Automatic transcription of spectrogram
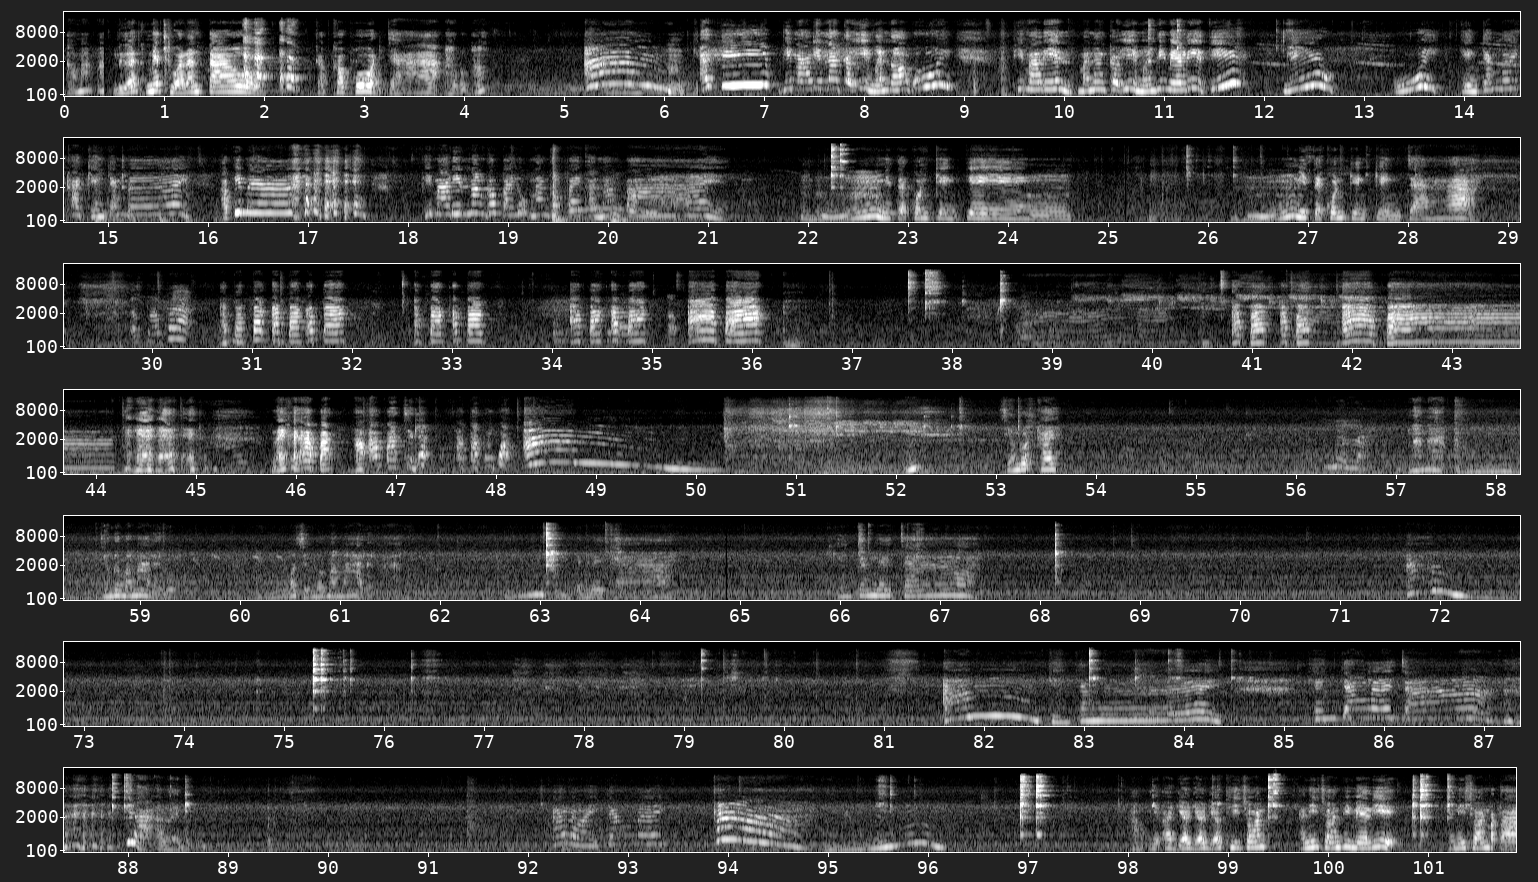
เอามามาเหลือเม็ดถั่วลันเตา กับข้าวโพดจ้าเอาลูกเอาอ้ามไอ้พี่พี่มาเรินนั่งเก้าอี้เหมือนน้องโอ้ มาริน มานั่งเก้าอี้เหมือนพี่เมลี่ทีเร็วอุ้ยเก่งจังเลยค่ะ เก่งจังเลยเอาพี่มาพี่มารินนั่งเข้าไปลูกนั่งเข้าไปค่ะนั่งไปมีแต่คนเก่งๆมีแต่คนเก่งๆจ้า ไหนใครอาปากเอาอาปากเสร็จแล้วอาปากกว้างๆอ้ามหึเสียงรถใครมาม่าอ๋อเสียงรถมาม่าเหรอลูกอ๋อเสียงรถมาม่าเหรอคะอืมเก่งจังเลยค่ะเก่งงจังเลยจ้าอ้ามอ้ามเก่งจังเลย เก่งจังเลยจ้า กีฬาอะไรลูกอร่อยจังเลยค่ะอืมเอาเอาเดี๋ยวเดี๋ยวเดี๋ยวทีช้อน อันนี้ช้อนพี่แมรี่ อันนี้ช้อนบักละ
